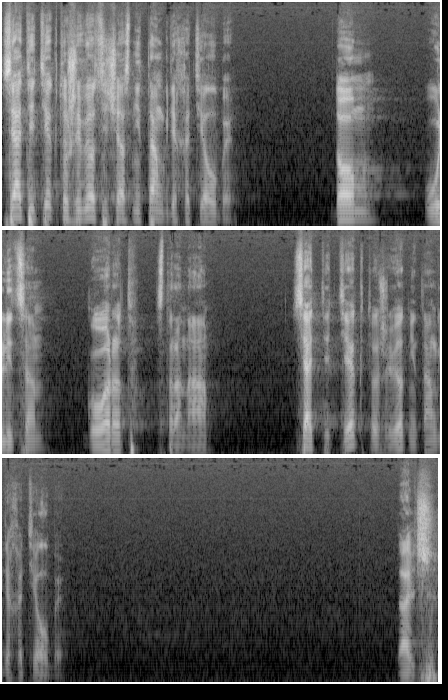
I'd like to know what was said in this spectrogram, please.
Сядьте те, кто живет сейчас не там, где хотел бы. Дом, улица, город, страна. Сядьте те, кто живет не там, где хотел бы. Дальше.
